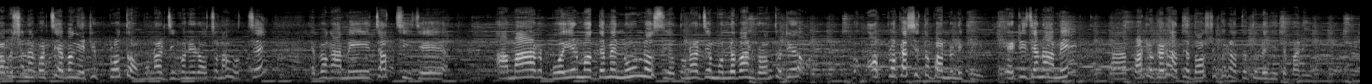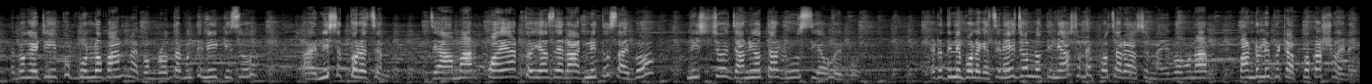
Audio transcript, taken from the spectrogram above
গবেষণা করছে এবং এটি প্রথম ওনার জীবনী রচনা হচ্ছে। এবং আমি চাচ্ছি যে আমার বইয়ের মাধ্যমে নূর নসিহত, ওনার যে মূল্যবান গ্রন্থটি, অপ্রকাশিত পাণ্ডুলিপি, এটি যেন আমি পাঠকের হাতে, দর্শকের হাতে তুলে দিতে পারি। এবং এটি খুব মূল্যবান এবং গ্রন্থ, এবং তিনি কিছু নিষেধ করেছেন যে আমার পয়ার তৈয়া যে রাগনীত চাইব, নিশ্চয় জানিও তার রুচ ইয়া হইব। এটা তিনি বলে গেছেন। এই জন্য তিনি আসলে প্রচারে আসেন না এবং ওনার পাণ্ডুলিপিটা প্রকাশ হয় নাই।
